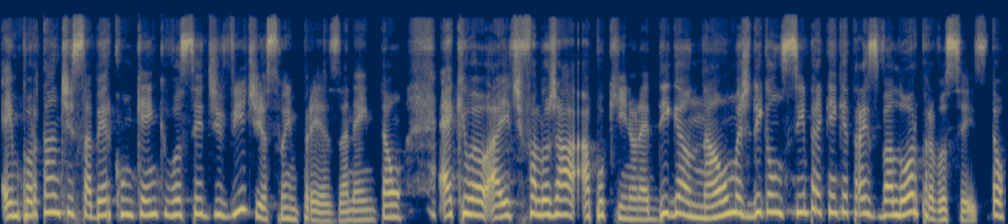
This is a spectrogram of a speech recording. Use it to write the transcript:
é, importante saber com quem que você divide a sua empresa, né? Então, é que eu, a gente falou já há pouquinho, né? Digam não, mas digam sim para quem que traz valor para vocês. Então,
